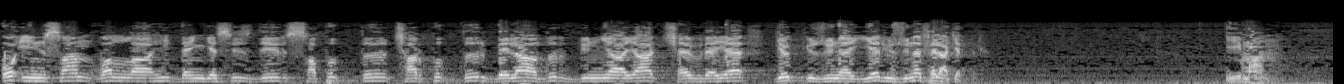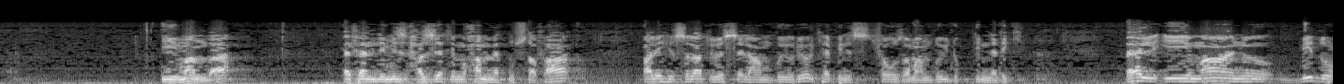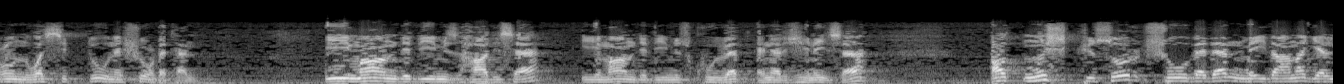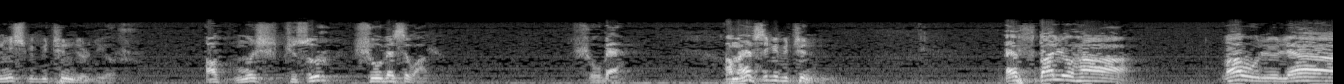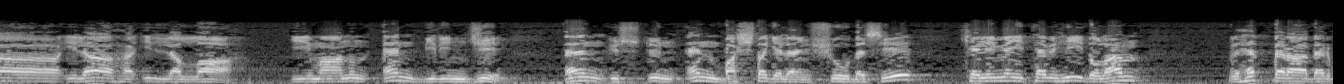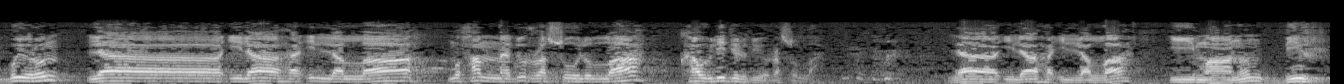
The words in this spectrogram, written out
o insan vallahi dengesizdir, sapıktır, çarpıktır, beladır, dünyaya, çevreye, gökyüzüne, yeryüzüne felakettir. İman. İman da Efendimiz Hazreti Muhammed Mustafa aleyhissalatü vesselam buyuruyor ki hepiniz çoğu zaman duyduk, dinledik. El imanu bid'un ve sittune şubeten. İman dediğimiz hadise, iman dediğimiz kuvvet, enerji neyse, 60 küsur şubeden meydana gelmiş bir bütündür diyor. 60 küsur şubesi var. Şube. Ama hepsi bir bütün. Efdaluha kavlu la ilahe illallah. İmanın en birinci, en üstün, en başta gelen şubesi kelime-i tevhid olan ve hep beraber buyurun La ilahe illallah Muhammedur Resulullah kavlidir diyor Resulullah. La ilahe illallah imanın bir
